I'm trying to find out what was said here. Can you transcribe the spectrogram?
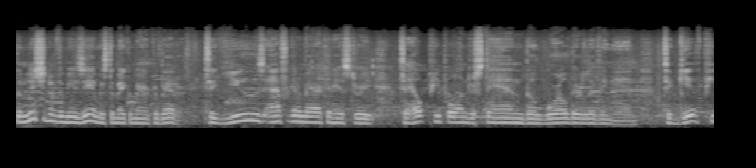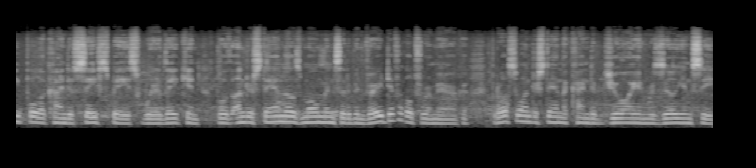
The mission of the museum is to make America better, to use African American history to help people understand the world they're living in, to give people a kind of safe space where they can both understand those moments that have been very difficult for America, but also understand the kind of joy and resiliency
